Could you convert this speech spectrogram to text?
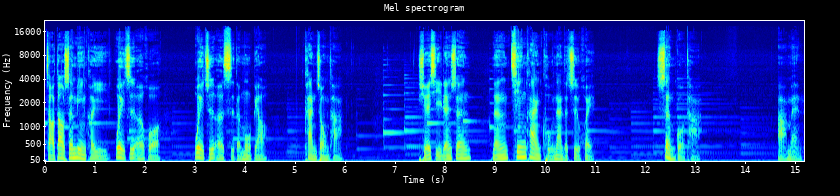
找到生命可以为之而活、为之而死的目标，看重它，学习人生能轻看苦难的智慧，胜过它。阿门。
